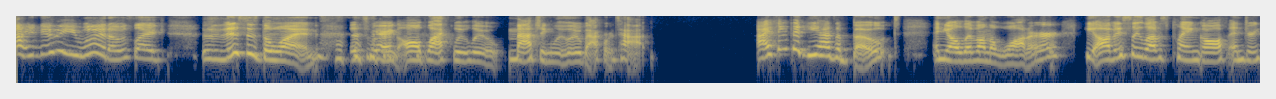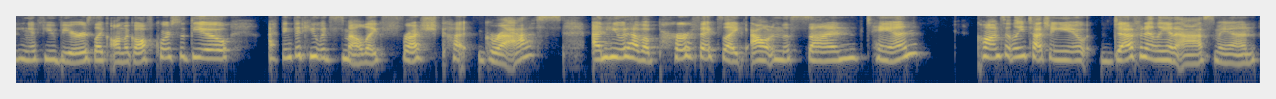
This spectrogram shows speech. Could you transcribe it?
I knew that you would. I was like, this is the one that's wearing all black Lulu, matching Lulu backwards hat. I think that he has a boat and y'all live on the water. He obviously loves playing golf and drinking a few beers like on the golf course with you. I think that he would smell like fresh cut grass and he would have a perfect like out in the sun tan, constantly touching you. Definitely an ass man.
